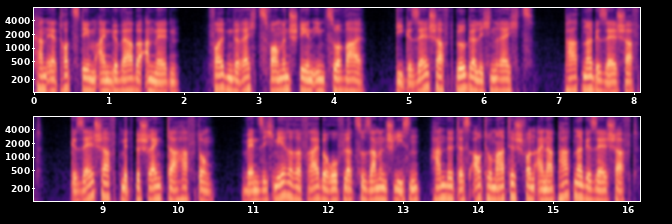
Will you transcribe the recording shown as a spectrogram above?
kann er trotzdem ein Gewerbe anmelden. Folgende Rechtsformen stehen ihm zur Wahl die Gesellschaft bürgerlichen Rechts, Partnergesellschaft, Gesellschaft mit beschränkter Haftung. Wenn sich mehrere Freiberufler zusammenschließen, handelt es automatisch von einer Partnergesellschaft.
